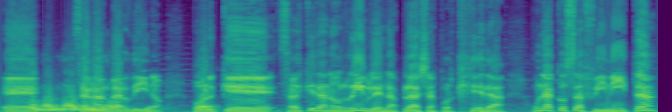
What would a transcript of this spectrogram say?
eh, San Bernardino. Porque, ¿sabés que eran horribles las playas? Porque era una cosa finita,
